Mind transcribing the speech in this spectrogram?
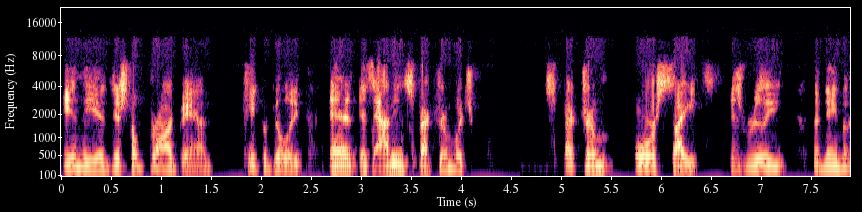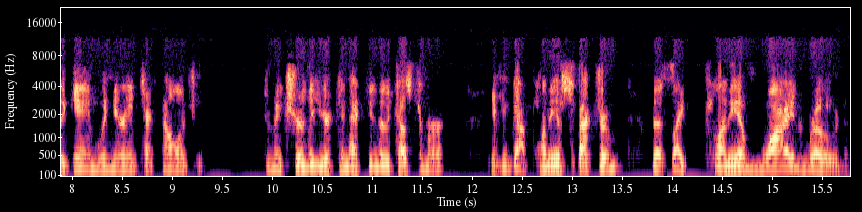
in the additional broadband capability. And it's adding spectrum, which spectrum or sites is really the name of the game when you're in technology. To make sure that you're connecting to the customer, if you've got plenty of spectrum, that's like plenty of wide road.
